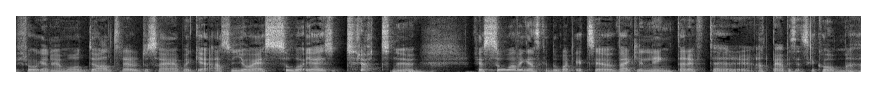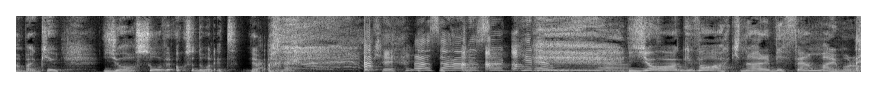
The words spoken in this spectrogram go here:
frågade hur jag mådde och allt där och då sa jag alltså jag är så, jag är så trött nu. Mm. För jag sover ganska dåligt så jag verkligen längtar efter att bebisen ska komma. Han bara, gud, jag sover också dåligt. Jag bara, okay. Alltså han är så gränslös. Jag vaknar vid fem varje morgon.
